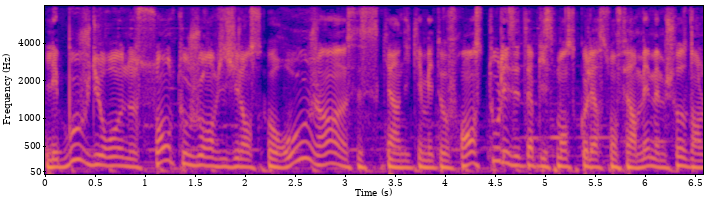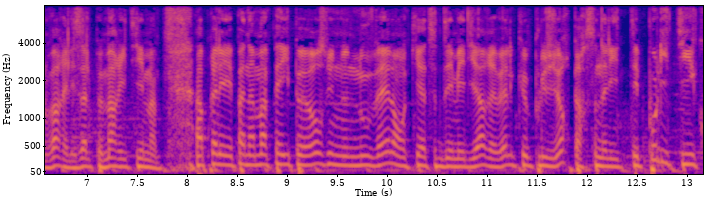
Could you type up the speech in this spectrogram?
Les Bouches du Rhône sont toujours en vigilance au rouge. Hein. C'est ce qu'a indiqué Météo France. Tous les établissements scolaires sont fermés. Même chose dans le Var et les Alpes-Maritimes. Après les Panama Papers, une nouvelle enquête des médias révèle que personnalités politiques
